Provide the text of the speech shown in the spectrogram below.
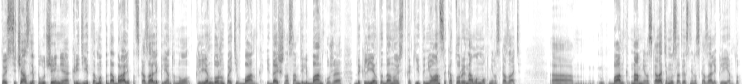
То есть сейчас для получения кредита мы подобрали, подсказали клиенту, но клиент должен пойти в банк. И дальше на самом деле банк уже до клиента доносит какие-то нюансы, которые нам он мог не рассказать. А, банк нам не рассказать, а мы, соответственно, не рассказали клиенту.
